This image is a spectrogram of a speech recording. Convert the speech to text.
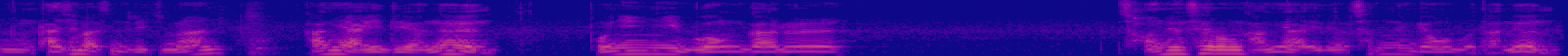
음, 다시 말씀드리지만 강의 아이디어는 본인이 무언가를 전혀 새로운 강의 아이디어를 찾는 경우보다는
